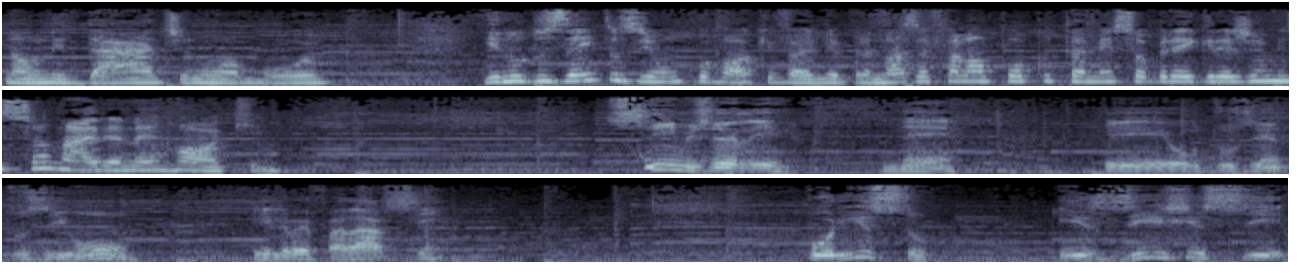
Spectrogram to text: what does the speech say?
na unidade, no amor. E no 201 que o Rock vai ler para nós, vai falar um pouco também sobre a igreja missionária, né, Rock? Sim, Migeli, né? e o 201, ele vai falar assim: Por isso, exige-se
